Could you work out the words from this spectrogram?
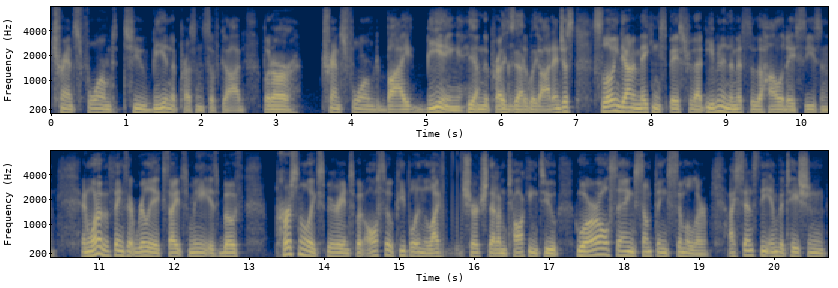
transformed to be in the presence of God, but are transformed by being Yeah, in the presence exactly. of God and just slowing down and making space for that, even in the midst of the holiday season. And one of the things that really excites me is both personal experience, but also people in the life of the church that I'm talking to who are all saying something similar. I sense the invitation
